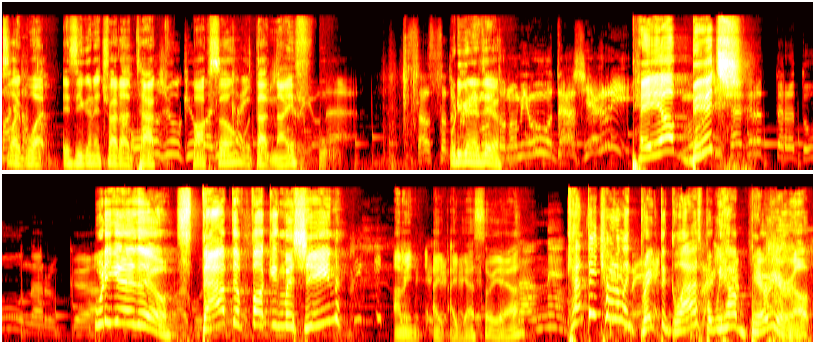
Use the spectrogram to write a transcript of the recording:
It's like what? Is he gonna try to attack Boxxo with that knife? What are you gonna do? Pay up, bitch! What are you gonna do? Stab the fucking machine? I mean, I, I guess so, yeah. Can't they try to like break the glass? But we have barrier up.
